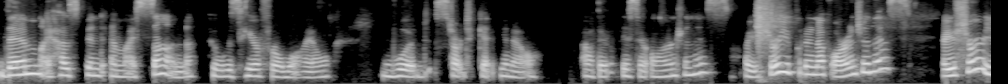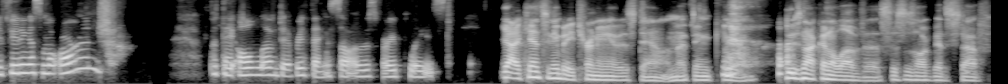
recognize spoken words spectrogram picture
them my husband and my son who was here for a while would start to get you know are there is there orange in this? Are you sure you put enough orange in this? Are you sure? You're feeding us more orange? But they all loved everything so i was very pleased. Yeah i can't see anybody turning this down. I think you know who's not going to love this this is all good stuff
